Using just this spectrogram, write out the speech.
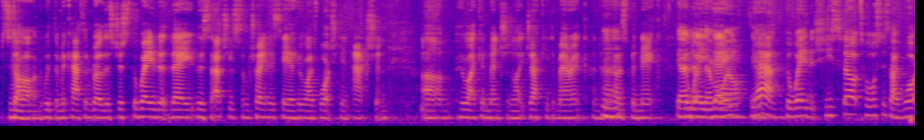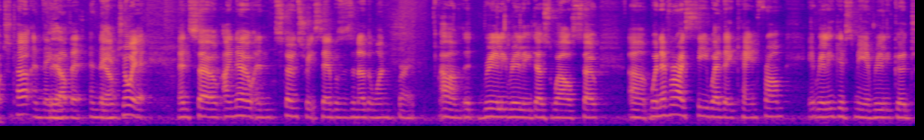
start Mm-hmm. with the McKathan brothers. Just the way that they there's actually some trainers here who I've watched in action. Um, who I can mention like Jackie Demerick and her husband Nick. Mm-hmm. Yeah, the way them they, well. Yeah. Yeah. the way that she starts horses, I've watched her and they Yeah. love it and they Yeah. enjoy it. And so I know, and Stonestreet Stables is another one right. um, it really, really does well. So uh, whenever I see where they came from, it really gives me a really good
